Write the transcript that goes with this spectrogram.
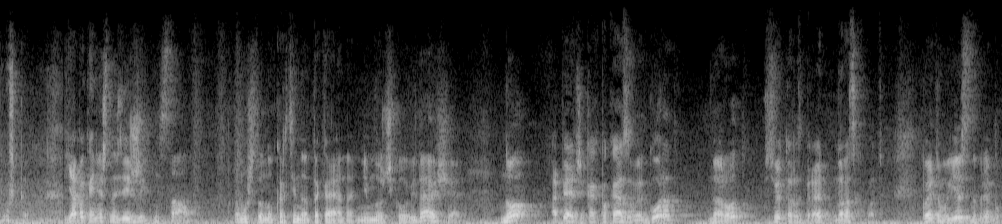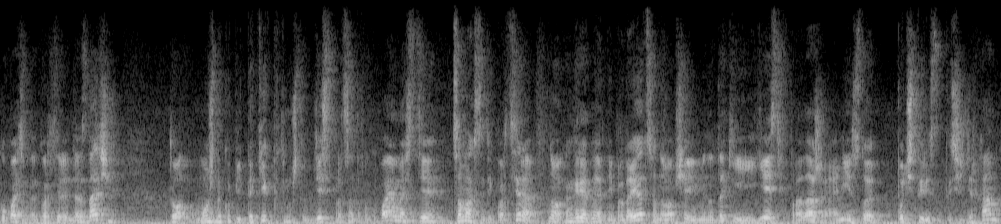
Пушка. Я бы, конечно, здесь жить не стал, потому что, ну, картина такая, она немножечко увядающая. Но, опять же, как показывает город, народ все это разбирает на расхват. Поэтому, если, например, покупать именно квартиры для сдачи, то можно купить таких, потому что 10% окупаемости. Сама, кстати, квартира, но конкретно это не продается, но вообще именно такие есть в продаже. Они стоят по 400 тысяч дирхам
